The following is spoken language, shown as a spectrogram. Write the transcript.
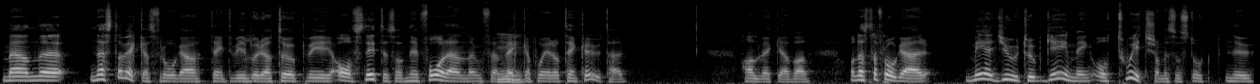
Men eh, nästa veckas fråga tänkte vi Mm. börja ta upp i avsnittet så att ni får en ungefär en Mm. vecka på er att tänka ut här. Halvvecka i alla fall. Och nästa fråga är, med YouTube Gaming och Twitch som är så stort nu,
